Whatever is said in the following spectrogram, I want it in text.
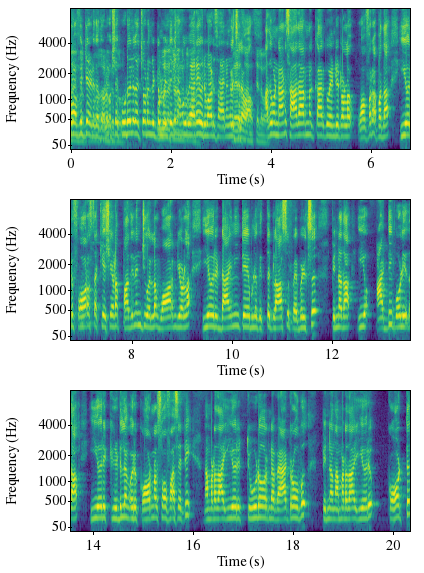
പ്രോഫിറ്റ് എടുക്കത്തുള്ളൂ. പക്ഷെ കൂടുതൽ കച്ചവടം കിട്ടുമ്പോഴത്തേക്ക് നമുക്ക് വേറെ ഒരുപാട് സാധനങ്ങൾ ചിലവാകും. അതുകൊണ്ടാണ് സാധാരണക്കാർക്ക് വേണ്ടിയിട്ടുള്ള ഓഫർ അപ്പോൾ അതാ ഈ ഒരു ഫോറസ്റ്റ് അക്കേഷ്യയുടെ പതിനഞ്ച് കൊല്ലം വാറണ്ടിയുള്ള ഈ ഒരു dining table with glass pebbles പിന്നെ അതാ ഈ അടിപൊളി ഇതാ ഈ ഒരു കിടിലം ഒരു കോർണർ സോഫ സെറ്റ് നമ്മുടെ ദാ ഈ ഒരു ടൂ ഡോറിന്റെ വാഡ്രോബ് പിന്നെ നമ്മുടെതാ ഈ ഒരു കോട്ട്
